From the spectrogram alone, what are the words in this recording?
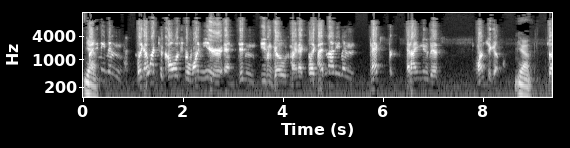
Yeah. I didn't even, like, I went to college for one year and didn't even go to my next, like, I'm not even an expert. And I knew this months ago. Yeah. So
